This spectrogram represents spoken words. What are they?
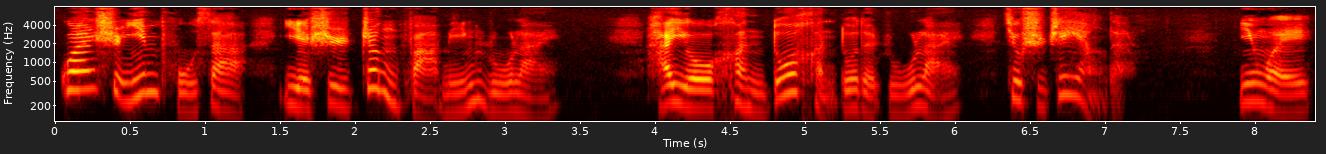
观世音菩萨也是正法明如来，还有很多很多的如来就是这样的，因为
